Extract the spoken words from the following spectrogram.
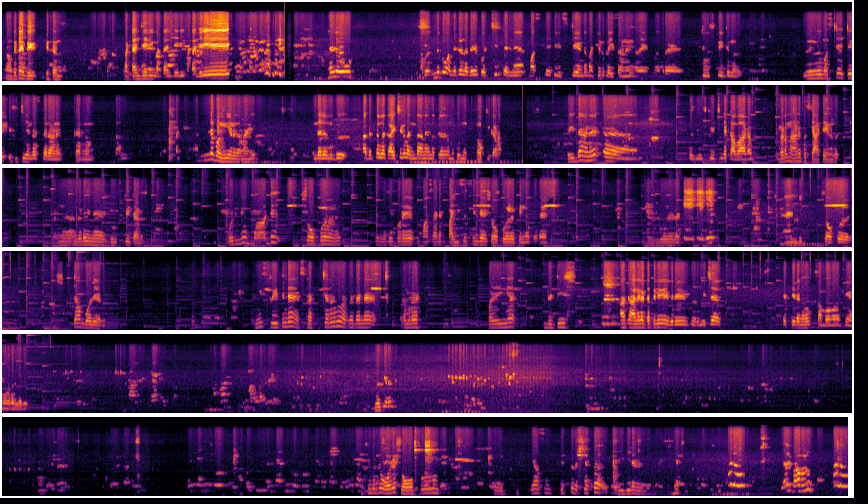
നോക്കട്ടെ ഇത് കിട്ടുന്നു മട്ടാഞ്ചേരി മട്ടാഞ്ചേരി മട്ടാഞ്ചേരി. ഹലോ അപ്പൊ ഇന്നിപ്പോ വന്നിട്ടുള്ളത് കൊച്ചിയിൽ തന്നെ മസ്റ്റ് ആയിട്ട് വിസിറ്റ് ചെയ്യേണ്ട മറ്റൊരു പ്ലേസ് ആണ്. അതായത് നമ്മുടെ ജൂസ് സ്ട്രീറ്റ് എന്ന് പറയും. ഇത് മസ്റ്റ് ആയിട്ട് വിസിറ്റ് ചെയ്യേണ്ട സ്ഥലമാണ്. കാരണം നല്ല ഭംഗിയാണ് കാണാൻ എന്തായാലും നമുക്ക് അകത്തുള്ള കാഴ്ചകൾ എന്താണെന്നൊക്കെ നമുക്കൊന്ന് നോക്കി കാണാം. ഇതാണ് സ്റ്റേറ്റിന്റെ കവാടം. ഇവിടെ നിന്നാണ് ഇപ്പൊ സ്റ്റാർട്ട് ചെയ്യുന്നത് ഇവിടുന്ന് അങ്ങോട്ട് പിന്നെ സ്ട്രീറ്റ് ആണ്. ഒരുപാട് ഷോപ്പുകളാണ്. കുറെ മസാല സ്പൈസസിന്റെ ഷോപ്പുകൾ പിന്നെ കുറെ ഷോപ്പുകൾ ഇഷ്ടം പോലെയാണ്. ഈ സ്ട്രീറ്റിന്റെ സ്ട്രക്ചർ എന്ന് പറഞ്ഞാൽ തന്നെ നമ്മുടെ പഴയ ബ്രിട്ടീഷ് ആ കാലഘട്ടത്തിൽ ഇവർ നിർമ്മിച്ച കെട്ടിടങ്ങളും സംഭവങ്ങളും ഒക്കെയാണ് ഇവിടെ ഉള്ളത് നോക്കിയാലോ? ഇവിടുത്തെ ഓരോ ഷോപ്പുകളിലും വ്യത്യാസം വ്യത്യസ്ത വ്യത്യസ്ത രീതിയിലാണ് ഹലോ? ഹലോ?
